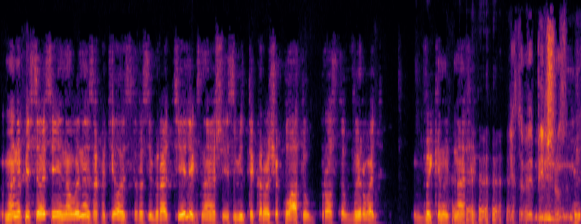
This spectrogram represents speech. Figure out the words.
У мене після цієї новини захотілося розібрати телек, знаєш, і звідти, коротше, плату просто вирвати, викинуть нафіг. Я тебе більше розумію.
